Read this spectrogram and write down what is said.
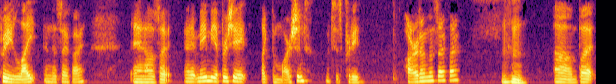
pretty light in the sci-fi, and I was like, and it made me appreciate like The Martian, which is pretty hard on the sci-fi. Mhm. Um, but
